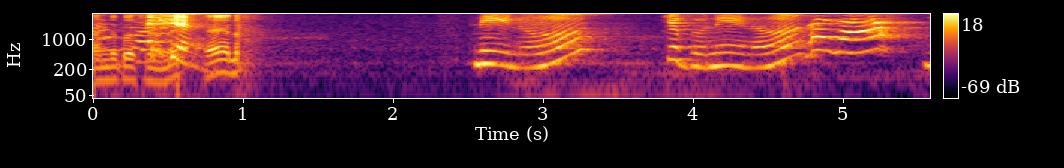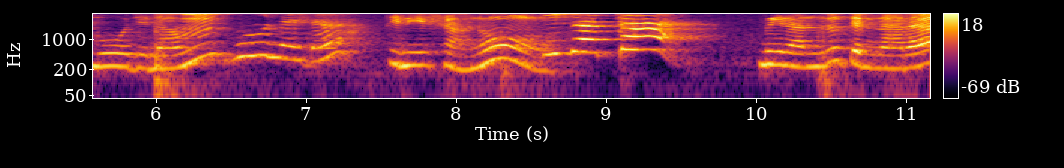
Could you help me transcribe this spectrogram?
అందుకోసం నేను చెప్పు నేను భోజనం తినేసాను మీరందరూ తిన్నారా?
